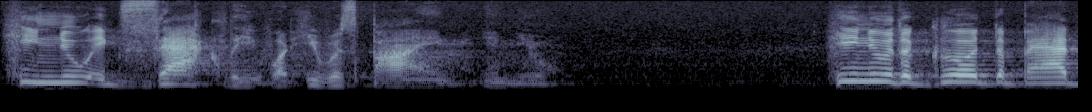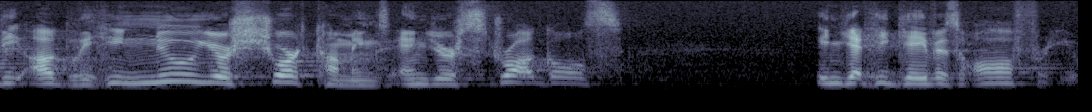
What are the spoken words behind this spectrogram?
He knew exactly what He was buying in you. He knew the good, the bad, the ugly. He knew your shortcomings and your struggles, and yet He gave His all for you.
